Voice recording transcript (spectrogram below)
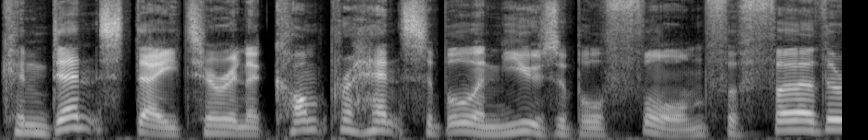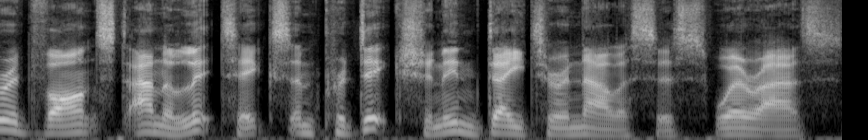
condense data in a comprehensible and usable form for further advanced analytics and prediction in data analysis, whereas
